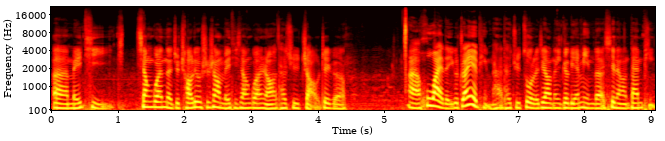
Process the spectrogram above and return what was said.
呃，媒体相关的，就潮流时尚媒体相关，然后他去找这个，啊，户外的一个专业品牌，他去做了这样的一个联名的限量单品，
